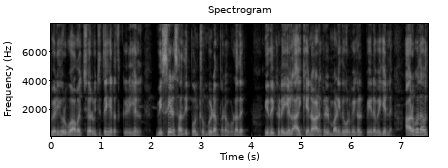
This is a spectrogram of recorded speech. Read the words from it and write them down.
வெளியுறவு அமைச்சர் விஜித ஹீரத் இடையில் விசேட சந்திப்பொன்றும் இடம்பெறவுள்ளது. இதற்கிடையில் ஐக்கிய நாடுகள் மனித உரிமைகள் பேரவையின் அறுபதாவது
